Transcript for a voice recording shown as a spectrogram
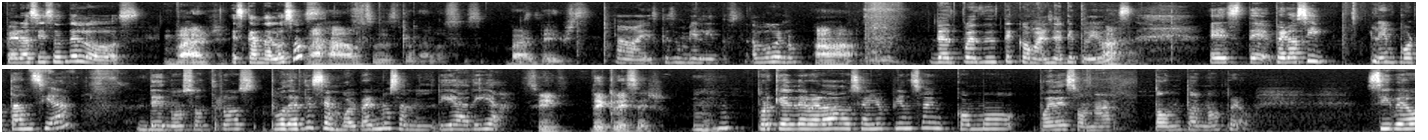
Pero sí son de los Bar. escandalosos. Ajá, osos escandalosos. Bar bears. Ay, es que son bien lindos. ¿A poco no? Ajá. Después de este comercial que tuvimos. Ajá. Este, pero sí, la importancia de nosotros poder desenvolvernos en el día a día. Sí, de crecer. Porque de verdad, o sea, yo pienso en cómo puede sonar tonto, ¿no? Pero sí veo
